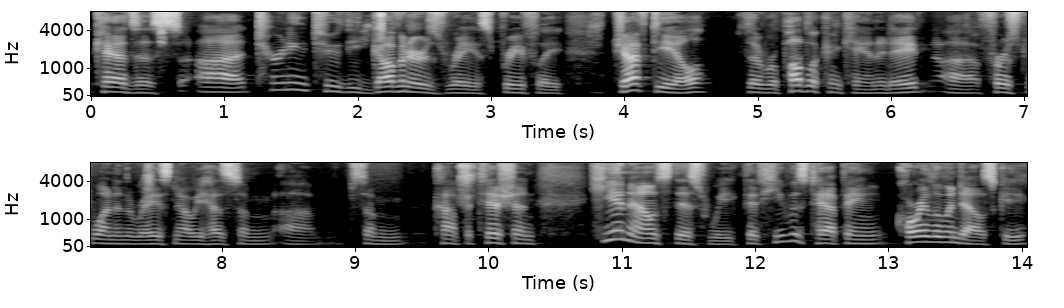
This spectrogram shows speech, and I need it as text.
Kadzis, uh, turning to the governor's race briefly, Geoff Diehl, the Republican candidate, uh, first one in the race. Now he has some um, some competition. He announced this week that he was tapping Corey Lewandowski,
